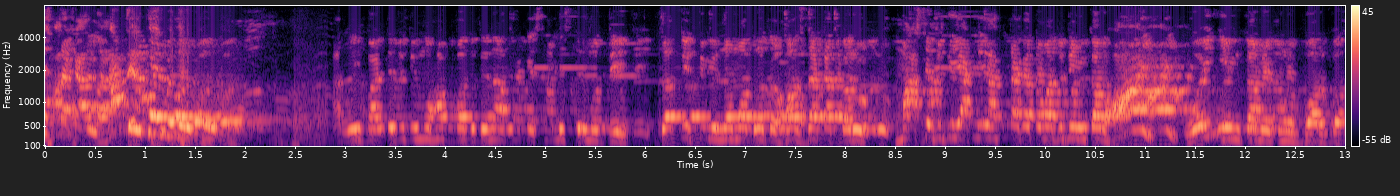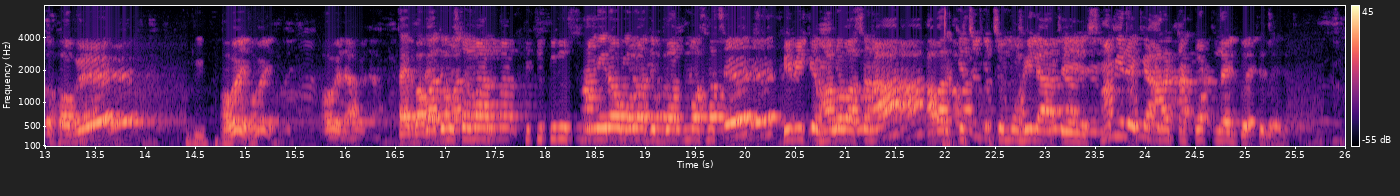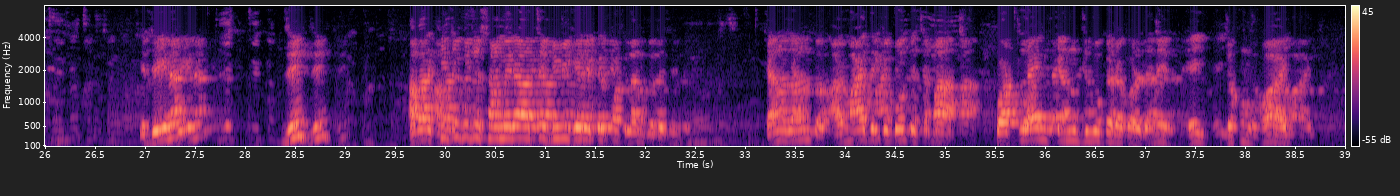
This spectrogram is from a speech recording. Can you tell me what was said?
ফারিস্তাকে আল্লাহ নাজিল করবে তোর আর ওই বাড়িতে যদি মোহাব্বত যদি না থাকে স্বামী স্ত্রীর মধ্যে যতই তুমি নমাজ হজ জাকাত করো মাসে যদি এক লাখ টাকা তোমার যদি ইনকাম হয় ওই ইনকামে কোনো বরকত হবে? হবে? হবে না। তাই বাবাজি মুসলমান কিছু কিছু স্বামীরাও বাবাজি বদমাস আছে বিবিকে ভালোবাসে না আবার কিছু কিছু মহিলা আছে স্বামী রেখে আর একটা কট লাইন করতে চায়। ঠিক না? জি জি? আবার কিছু কিছু স্বামীরা আছে বিবিকে রেখে কটলাইন করেছে। কেন জানেন তো? আমি মায়েদেরকে বলতেছে, মা, কটলাইন কেন যুবকেরা করে জানেন? এই যখন হয়,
